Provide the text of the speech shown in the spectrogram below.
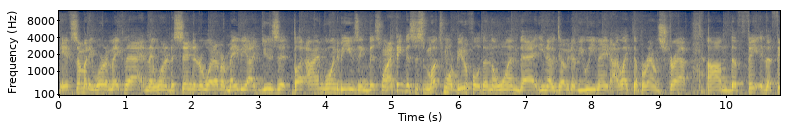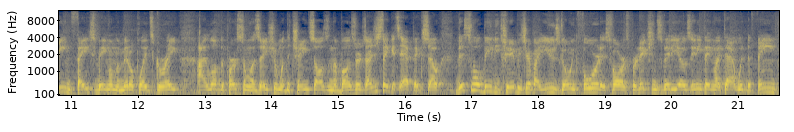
If somebody were to make that and they wanted to send it or whatever, maybe I'd use it, but I'm going to be using this one. I think this is much more beautiful than the one that, you know, WWE made. I like the brown strap. Um, the, the Fiend face being on the middle plate's great. I love the personalization with the chainsaws and the buzzards. I just think it's epic. So this will be the championship I use going forward as far as predictions videos, anything like that with the Fiend.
